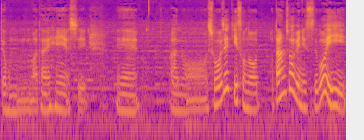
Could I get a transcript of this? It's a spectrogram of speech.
てほんま大変やし、えー、あの正直そのお誕生日にすごい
